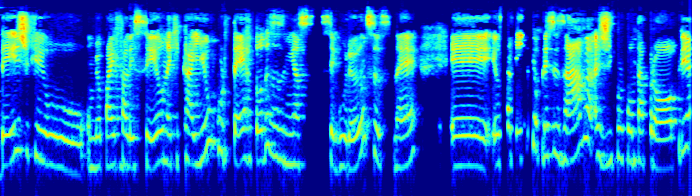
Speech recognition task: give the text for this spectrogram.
desde que o, o meu pai faleceu, né, que caiu por terra todas as minhas seguranças, né? É, eu sabia que eu precisava agir por conta própria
